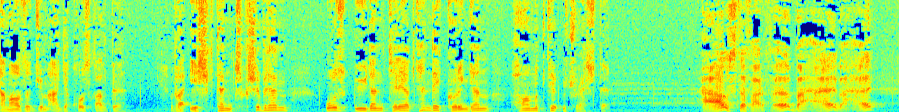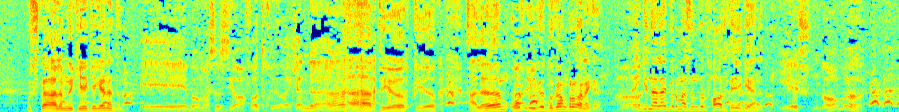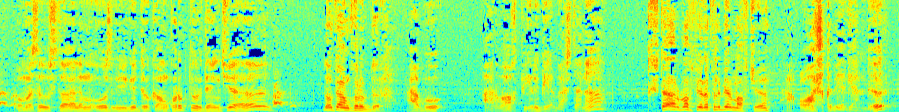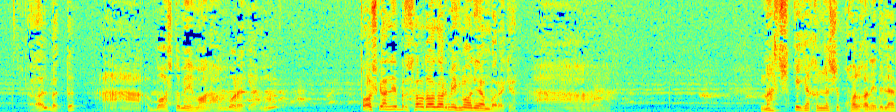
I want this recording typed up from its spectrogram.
namozi jum'aga qo'zg'aldi va eshikdan chiqishi bilan o'z uyidan kelayotgandek ko'ringan homidga uchrashdi ha usta farfi bahay bahay usta alimnikiga kelgan edim. E bo'lmasa ziyofat quyuq ekanda ha quyuq quyuq. Alim o'z uyiga do'kon qurgan ekan. Ginalab yurmasin deb fotihaga kelgan edim. E shundoqmi? Bo'lmasa usta alim o'z uyiga do'kon qurib turdingchi do'kon quribdir ha bu arvoh piri bermasdan a qishda arvoh piri qilib bermoqchi. Ha, osh qilib bergandir albatta. Ha, boshqa mehmon ham bor ekanmi toshkanlik bir savdogar mehmoni ham bor ekan. Masjidga yaqinlashib qolgan edilar.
